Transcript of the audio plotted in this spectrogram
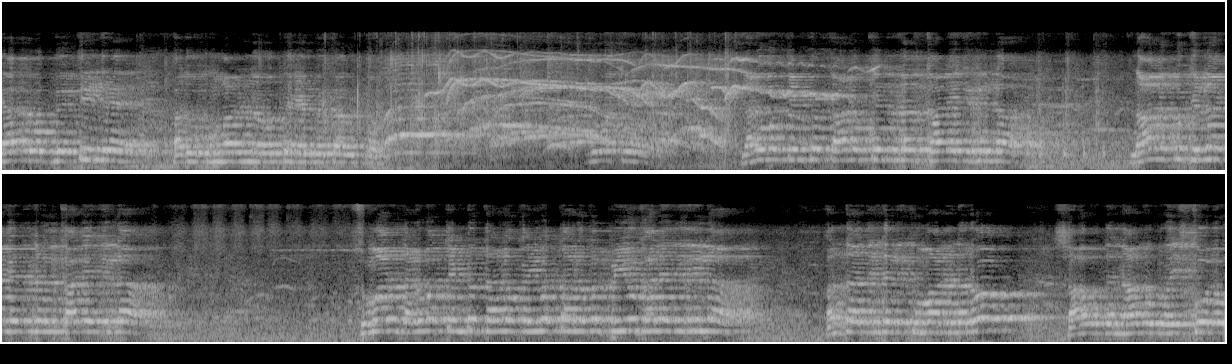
ಯಾರು ಒಬ್ಬ ವ್ಯಕ್ತಿ ಇದ್ರೆ ಅದು ಕುಮಾರಣ್ಣವರು ಅಂತ ಹೇಳ್ಬೇಕಾಗುತ್ತೆ. ನಲವತ್ತೆಂಟು ತಾಲೂಕು ಕೇಂದ್ರಗಳಲ್ಲಿ ಕಾಲೇಜ್ ಇರಲಿಲ್ಲ. ನಾಲ್ಕು ಜಿಲ್ಲಾ ಕೇಂದ್ರಗಳಲ್ಲಿ ಕಾಲೇಜ್ ಇಲ್ಲ. ಸುಮಾರು ನಲವತ್ತೆಂಟು ತಾಲೂಕು ಐವತ್ತು ತಾಲೂಕಲ್ಲಿ ಪಿ ಯು ಕಾಲೇಜ್ ಇರಲಿಲ್ಲ. ಅಂತ ದಿನದಲ್ಲಿ ಕುಮಾರಣ್ಣರು ಸಾವಿರದ ನಾನ್ನೂರು ಹೈಸ್ಕೂಲು,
